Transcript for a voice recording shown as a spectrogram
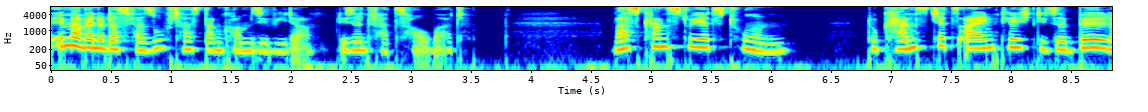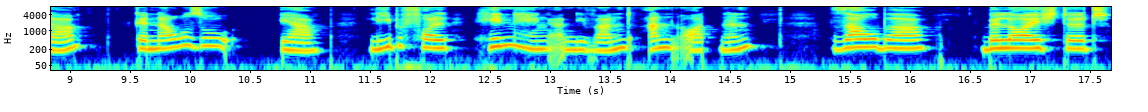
immer wenn du das versucht hast, dann kommen sie wieder. Die sind verzaubert. Was kannst du jetzt tun? Du kannst jetzt eigentlich diese Bilder genauso, ja, liebevoll hinhängen an die Wand, anordnen, sauber, beleuchtet,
